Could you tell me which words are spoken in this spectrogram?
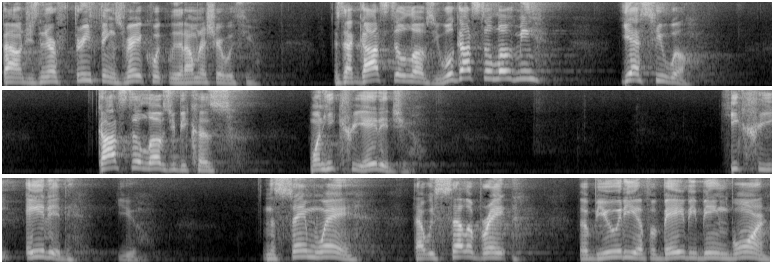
boundaries. And there are three things very quickly that I'm going to share with you. Is that God still loves you. Will God still love me? Yes, He will. God still loves you because when He created you, He created you. In the same way that we celebrate the beauty of a baby being born,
